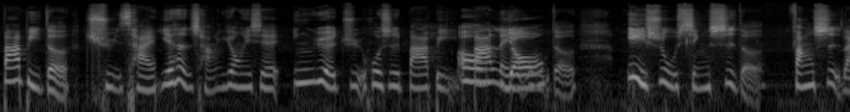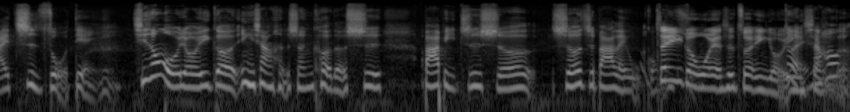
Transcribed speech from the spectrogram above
芭比的取材也很常用一些音乐剧或是芭比芭蕾舞的艺术形式的方式来制作电影。其中我有一个印象很深刻的是《芭比之十二》。十二支芭蕾舞这一个我也是最有印象的。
